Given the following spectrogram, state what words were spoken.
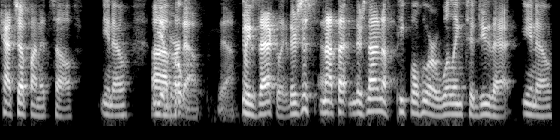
catch up on itself you know uh, burned out yeah exactly there's just yeah. not that there's not enough people who are willing to do that you know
